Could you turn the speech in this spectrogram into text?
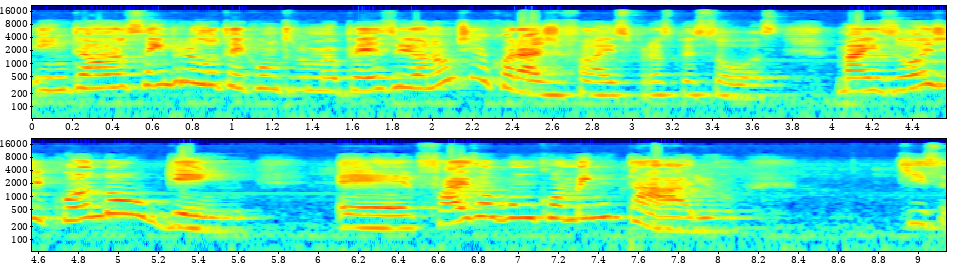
Então eu sempre lutei contra o meu peso e eu não tinha coragem de falar isso para as pessoas. Mas hoje, quando alguém é, faz algum comentário que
